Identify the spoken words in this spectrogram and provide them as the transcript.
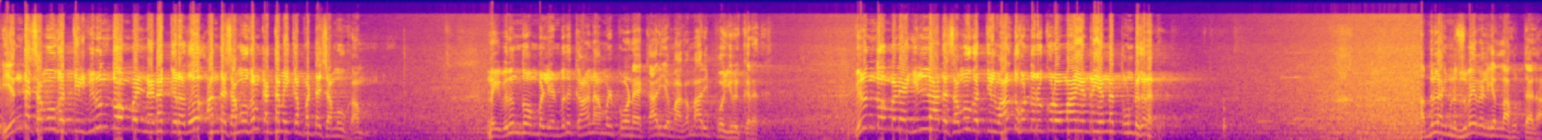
எந்த சமூகத்தில் விருந்தோம்பல் நடக்கிறதோ அந்த சமூகம் கட்டமைக்கப்பட்ட சமூகம். இன்னைக்கு விருந்தோம்பல் என்பது காணாமல் போன காரியமாக மாறிப்போயிருக்கிறது. விருந்தோம்பலே இல்லாத சமூகத்தில் வாழ்ந்து கொண்டிருக்கிறோமா என்று என்ன தூண்டுகிறது? அப்துல்லா ஜுபைர் அலி அல்லாஹு தாலா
